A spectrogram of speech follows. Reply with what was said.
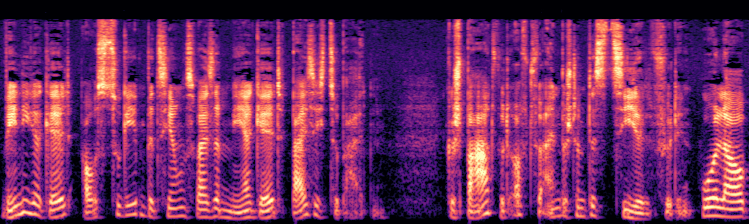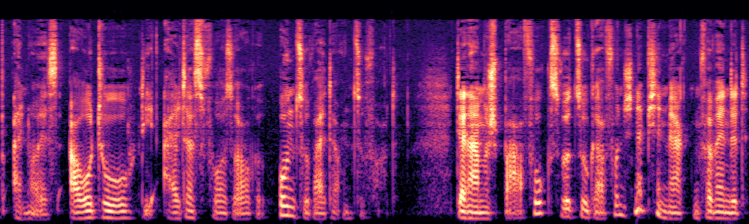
weniger Geld auszugeben bzw. mehr Geld bei sich zu behalten. Gespart wird oft für ein bestimmtes Ziel, für den Urlaub, ein neues Auto, die Altersvorsorge und so weiter und so fort. Der Name Sparfuchs wird sogar von Schnäppchenmärkten verwendet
